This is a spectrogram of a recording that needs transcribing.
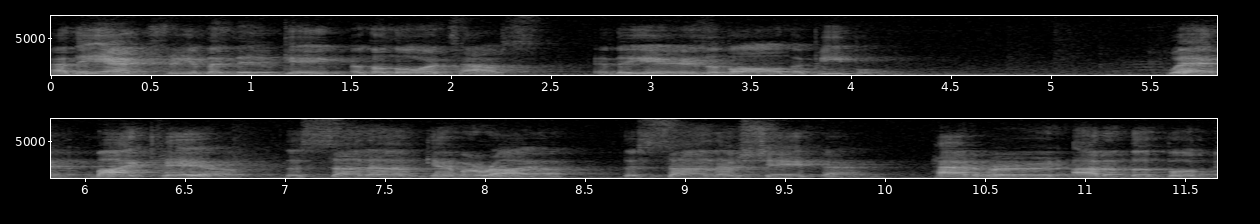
at the entry of the new gate of the Lord's house, in the ears of all the people. When Michaiah, the son of Gemariah, the son of Shaphan, had heard out of the book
